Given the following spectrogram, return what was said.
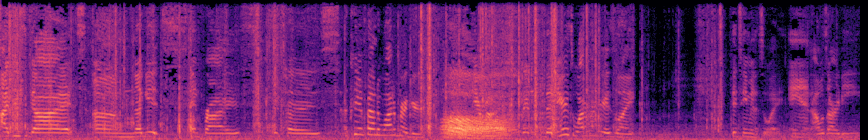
I just got um, nuggets and fries because I couldn't find a Whataburger nearby. The, the nearest Whataburger is like 15 minutes away and I was already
